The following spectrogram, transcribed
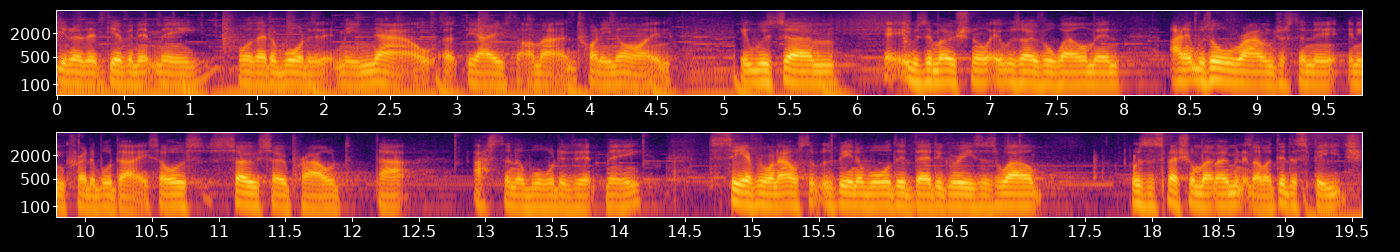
you know, they'd given it me or they'd awarded it me now at the age that I'm at at 29. It was, um, it was emotional, it was overwhelming, and it was all round just an, an incredible day. So I was so, so proud that Aston awarded it me. To see everyone else that was being awarded their degrees as well was a special moment. I did a speech.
